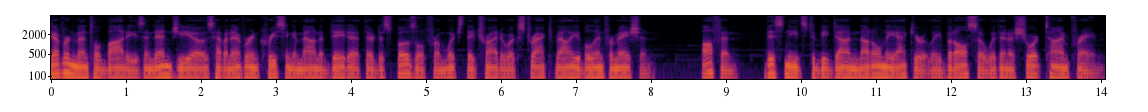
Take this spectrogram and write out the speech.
Governmental bodies and NGOs have an ever increasing amount of data at their disposal from which they try to extract valuable information. Often, this needs to be done not only accurately but also within a short time frame.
